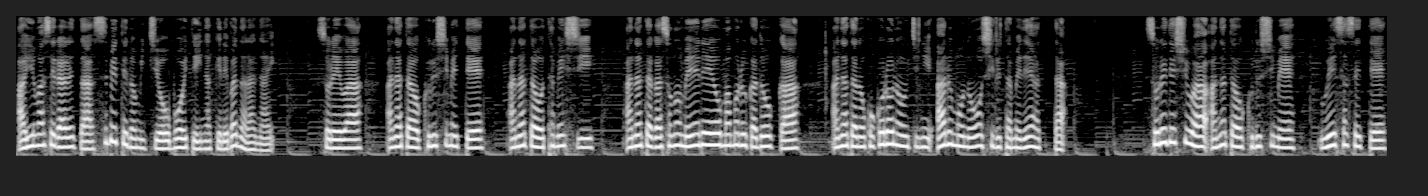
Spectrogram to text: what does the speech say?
歩ませられたすべての道を覚えていなければならない。それはあなたを苦しめてあなたを試しあなたがその命令を守るかどうか、あなたの心の内にあるものを知るためであった。それで主はあなたを苦しめ、飢えさせて、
